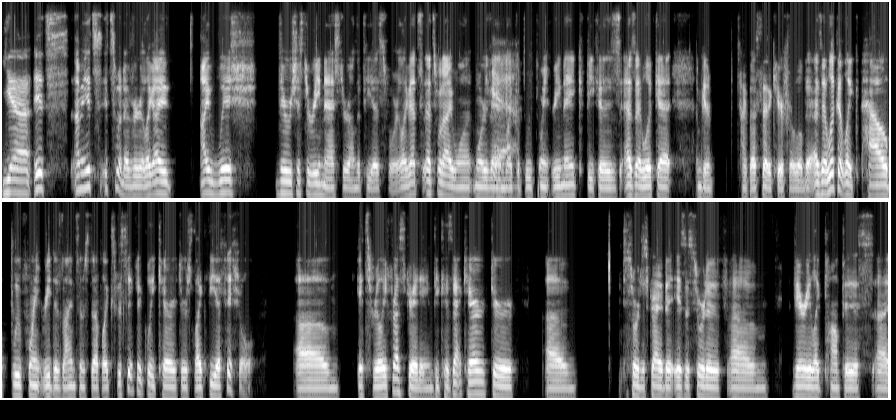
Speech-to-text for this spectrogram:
Yeah, it's. I mean, it's it's whatever. Like I, I wish there was just a remaster on the PS4. Like that's that's what I want more than like a Bluepoint remake. Because as I look at, I'm gonna talk about aesthetic here for a little bit. As I look at like how Bluepoint redesigned some stuff, like specifically characters like the official, um, it's really frustrating because that character, um, to sort of describe it, is a sort of um, very like pompous uh,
